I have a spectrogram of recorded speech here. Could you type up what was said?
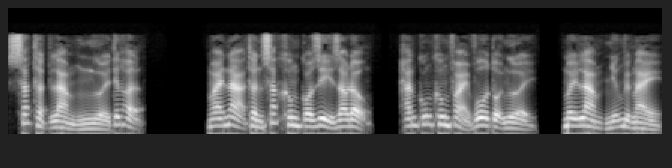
sắc thật làm người tiếc hận. Mai nạ thần sắc không có gì dao động, hắn cũng không phải vô tội người, mây làm những việc này,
